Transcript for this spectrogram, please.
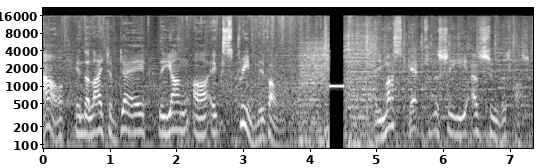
Now, in the light of day, the young are extremely vulnerable. They must get to the sea as soon as possible.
